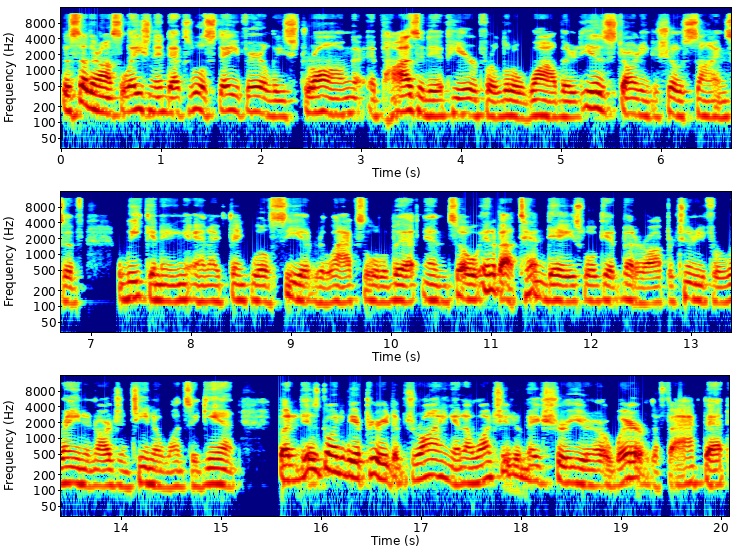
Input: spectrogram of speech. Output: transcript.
The Southern Oscillation Index will stay fairly strong and positive here for a little while, but it is starting to show signs of weakening, and I think we'll see it relax a little bit. And so in about 10 days, we'll get better opportunity for rain in Argentina once again. But it is going to be a period of drying, and I want you to make sure you're aware of the fact that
